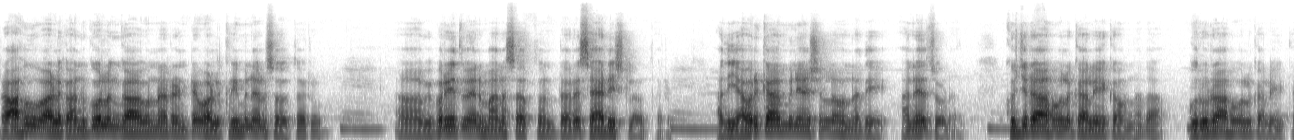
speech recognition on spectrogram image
రాహు వాళ్ళకి అనుకూలంగా ఉన్నారంటే వాళ్ళు క్రిమినల్స్ అవుతారు. విపరీతమైన మనస్తత్వం ఉంటారు శాడిస్టులు అవుతారు. అది ఎవరి కాంబినేషన్లో ఉన్నది అనేది చూడాలి. కుజరాహువుల కలయిక ఉన్నదా? గురు రాహువుల కలయిక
